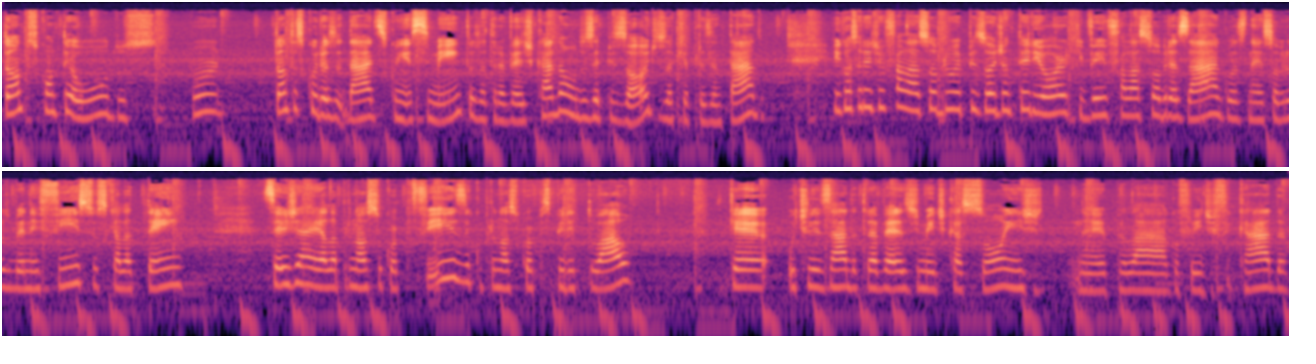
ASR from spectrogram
tantos conteúdos, por tantas curiosidades, conhecimentos através de cada um dos episódios aqui apresentado. E gostaria de falar sobre o episódio anterior que veio falar sobre as águas, né, sobre os benefícios que ela tem seja ela para o nosso corpo físico, para o nosso corpo espiritual, que é utilizada através de medicações, né, pela água fluidificada,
